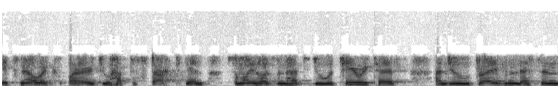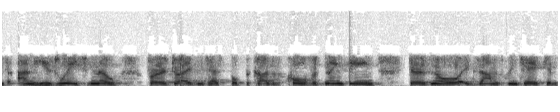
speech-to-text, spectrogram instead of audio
It's now expired. You have to start again." So my husband had to do a theory test and do driving lessons, and he's waiting now for a driving test. But because of COVID nineteen, there's no exams being taken.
